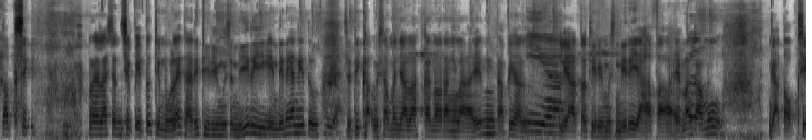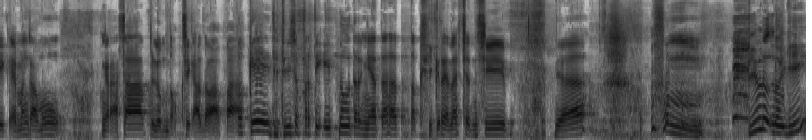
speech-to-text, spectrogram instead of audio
toxic relationship itu dimulai dari dirimu sendiri. Intinya kan itu. Iya. jadi gak usah menyalahkan orang lain tapi ya Iya. lihat atau dirimu sendiri ya apa. Emang kamu nggak toksik emang kamu ngerasa belum toksik atau apa? Oke jadi seperti itu ternyata toxic relationship. Ya. Hmm. Dulu lo iki.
